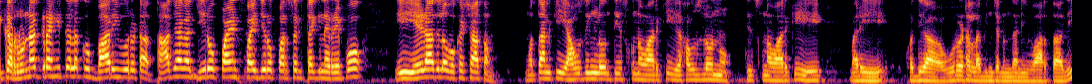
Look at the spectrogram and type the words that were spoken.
ఇక రుణగ్రహీతలకు భారీ ఊరట. తాజాగా zero point five zero percent తగ్గిన రెపో ఈ ఏడాదిలో ఒక శాతం. మొత్తానికి హౌసింగ్ లోన్ తీసుకున్న వారికి హౌస్ లోన్ తీసుకున్న వారికి మరి కొద్దిగా ఊరట లభించనుందని వార్త అది.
